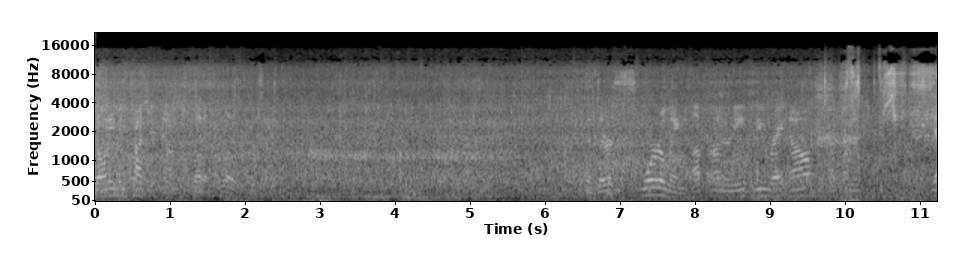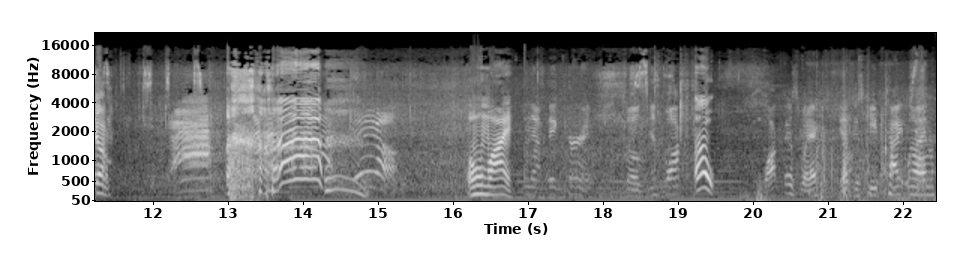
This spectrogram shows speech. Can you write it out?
don't- even touch it now. Just let it float for a second. Because they're swirling up underneath you right now. Yeah. Ah! Yeah! oh my. In that big current. So just walk Oh. walk this way. Yep, just keep tight line.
